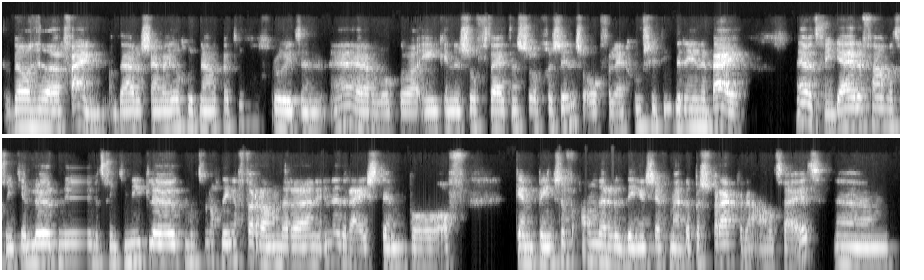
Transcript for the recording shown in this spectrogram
wel heel erg fijn. Want daardoor zijn we heel goed naar elkaar toegegroeid. En hè, hebben we ook wel één keer in de zoftijd een soort gezinsoverleg. Hoe zit iedereen erbij? wat vind jij ervan? Wat vind je leuk nu? Wat vind je niet leuk? Moeten we nog dingen veranderen in het reistempo? Of campings of andere dingen, zeg maar. Dat bespraken we altijd. Um,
